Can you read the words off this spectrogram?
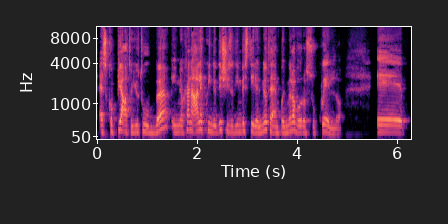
è scoppiato YouTube, il mio canale, quindi ho deciso di investire il mio tempo e il mio lavoro su quello. E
